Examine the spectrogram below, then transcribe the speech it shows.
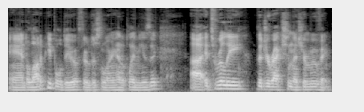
and a lot of people do if they're just learning how to play music. Uh, it's really the direction that you're moving.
